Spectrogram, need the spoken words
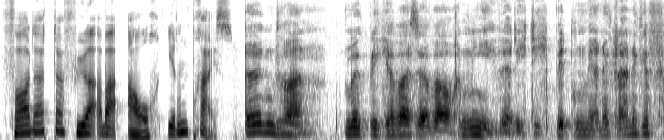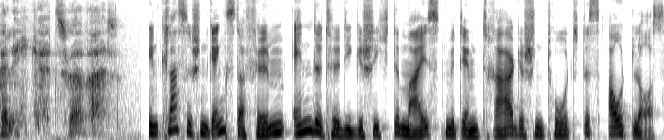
fordert dafür aber auch ihren Preis. Irgendwann, möglicherweise aber auch nie, werde ich dich bitten, mir eine kleine Gefälligkeit zu erweisen. In klassischen Gangsterfilmen endete die Geschichte meist mit dem tragischen Tod des Outlaws.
